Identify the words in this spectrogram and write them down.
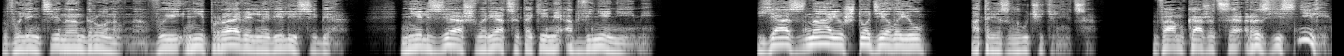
«Валентина Андроновна, вы неправильно вели себя. Нельзя швыряться такими обвинениями». «Я знаю, что делаю», — отрезала учительница. «Вам, кажется, разъяснили,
